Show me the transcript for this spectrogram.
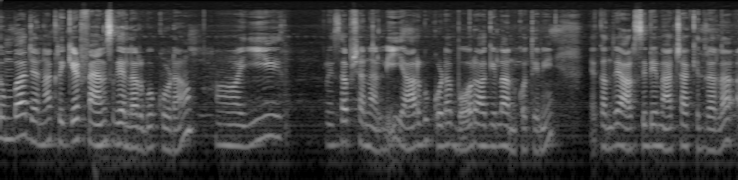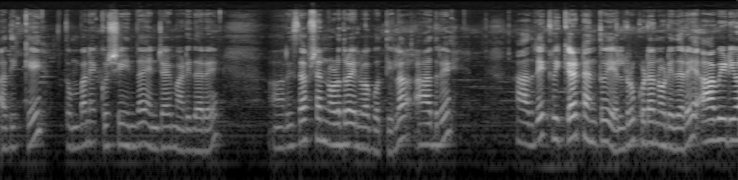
ತುಂಬ ಜನ ಕ್ರಿಕೆಟ್ ಫ್ಯಾನ್ಸ್ಗೆಲ್ಲರಿಗೂ ಕೂಡ ಈ ರಿಸೆಪ್ಷನಲ್ಲಿ ಯಾರಿಗೂ ಕೂಡ ಬೋರ್ ಆಗಿಲ್ಲ ಅನ್ಕೋತೀನಿ. ಯಾಕಂದರೆ ಆರ್ ಸಿ ಬಿ ಮ್ಯಾಚ್ ಹಾಕಿದ್ರಲ್ಲ ಅದಕ್ಕೆ ತುಂಬಾ ಖುಷಿಯಿಂದ ಎಂಜಾಯ್ ಮಾಡಿದ್ದಾರೆ. ರಿಸೆಪ್ಷನ್ ನೋಡಿದ್ರೋ ಇಲ್ವೋ ಗೊತ್ತಿಲ್ಲ ಆದರೆ ಆದರೆ ಕ್ರಿಕೆಟ್ ಅಂತೂ ಎಲ್ಲರೂ ಕೂಡ ನೋಡಿದ್ದಾರೆ. ಆ ವಿಡಿಯೋ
